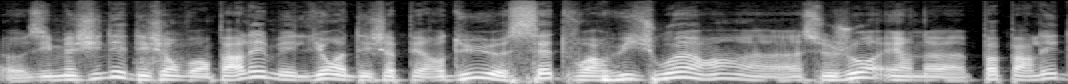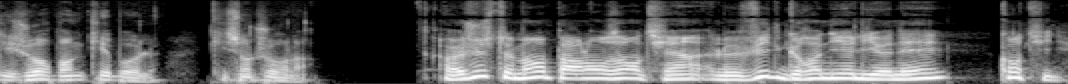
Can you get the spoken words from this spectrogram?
vous imaginez, déjà on va en parler, mais Lyon a déjà perdu 7 voire 8 joueurs hein, à, à ce jour, et on n'a pas parlé des joueurs bankable qui sont toujours là. Ah, Justement, parlons-en, tiens, le vide-grenier lyonnais continue.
